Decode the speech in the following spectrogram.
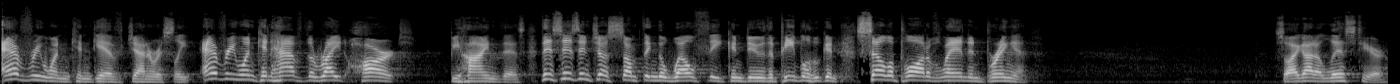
Everyone can give generously, everyone can have the right heart behind this. This isn't just something the wealthy can do, the people who can sell a plot of land and bring it. So I got a list here.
